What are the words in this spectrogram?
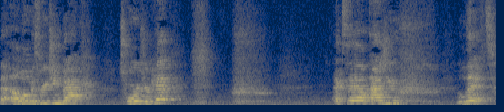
That elbow is reaching back towards your hip. Exhale as you lift.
